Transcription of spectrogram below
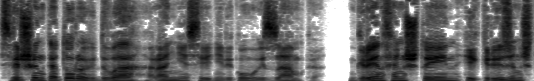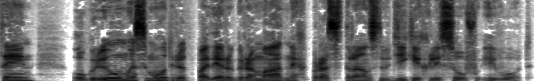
с вершин которых два ранние средневековых замка — Гренфенштейн и Крюзенштейн — угрюмо смотрят поверх громадных пространств диких лесов и вод.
